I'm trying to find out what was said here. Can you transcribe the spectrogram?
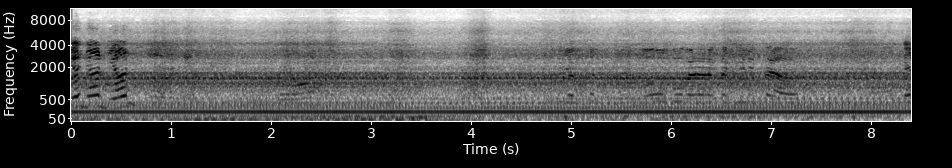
Yun, yun, yun. Ganda na mag-rock climbing, no? Oh,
